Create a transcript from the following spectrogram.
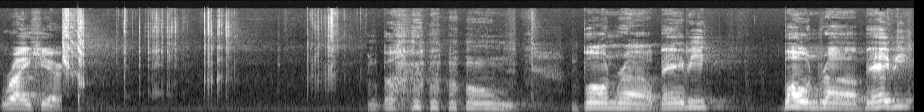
right here. Boom. Bone rub, baby. Bone rub, baby.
